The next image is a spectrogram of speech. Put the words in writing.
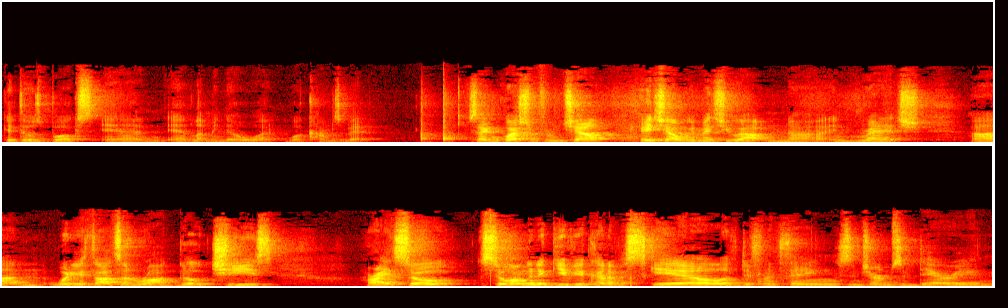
get those books and, and let me know what, what comes of it. Second question from Chell. Hey Chell, we met you out in, uh, in Greenwich. Um, what are your thoughts on raw goat cheese? All right, so so I'm going to give you kind of a scale of different things in terms of dairy and,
